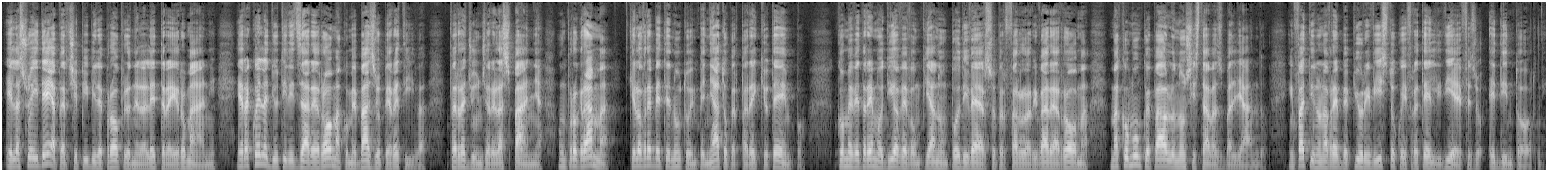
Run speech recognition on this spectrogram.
e la sua idea, percepibile proprio nella lettera ai Romani, era quella di utilizzare Roma come base operativa per raggiungere la Spagna, un programma che lo avrebbe tenuto impegnato per parecchio tempo. Come vedremo Dio aveva un piano un po' diverso per farlo arrivare a Roma, ma comunque Paolo non si stava sbagliando. Infatti non avrebbe più rivisto quei fratelli di Efeso e dintorni.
